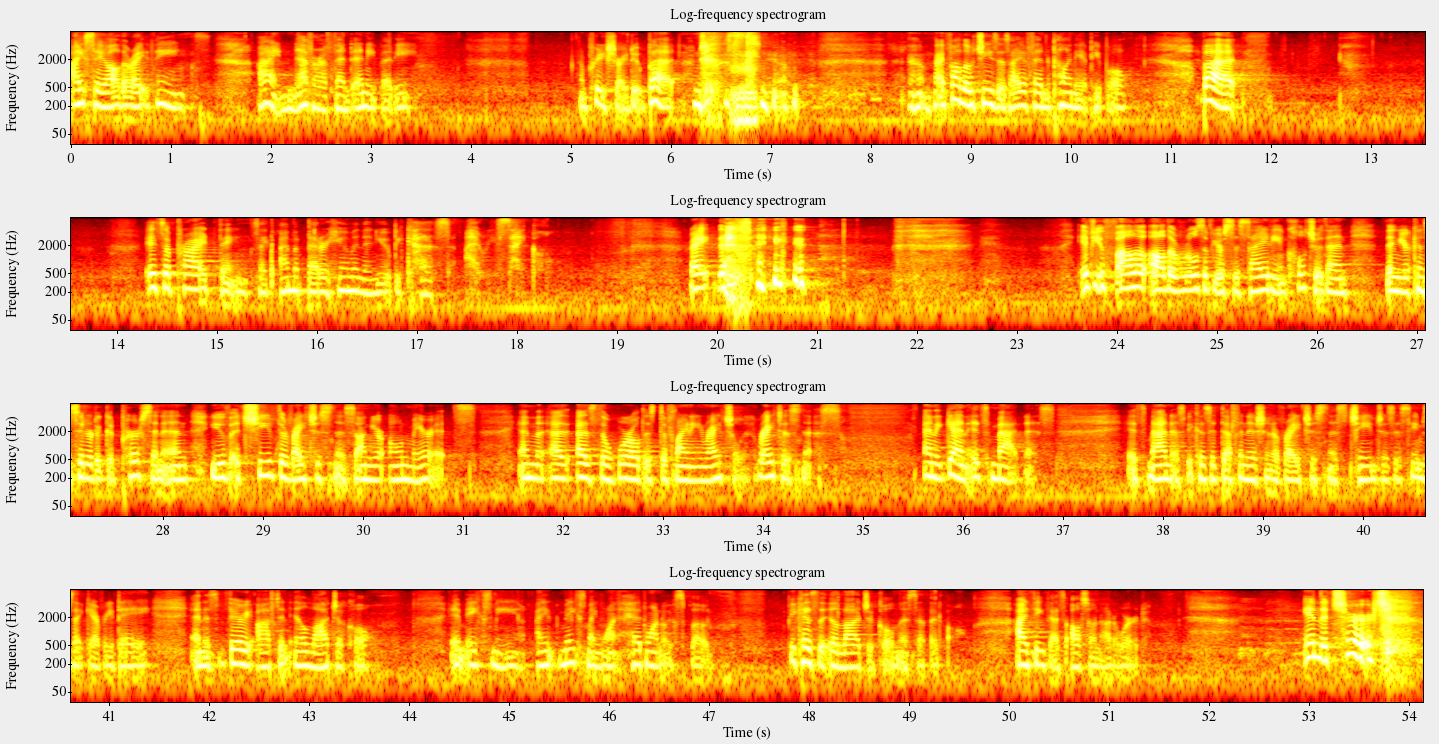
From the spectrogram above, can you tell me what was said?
I say all the right things. I never offend anybody. I'm pretty sure I do, but I'm just, you know. Um, I follow Jesus, I offend plenty of people. But it's a pride thing. It's like, I'm a better human than you because I recycle. Right? if you follow all the rules of your society and culture, then, then you're considered a good person and you've achieved the righteousness on your own merits. And as the world is defining righteousness. And again, it's madness. It's madness because the definition of righteousness changes, it seems like every day, and it's very often illogical. It makes me, it makes my head want to explode because the illogicalness of it all. I think that's also not a word. In the church,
